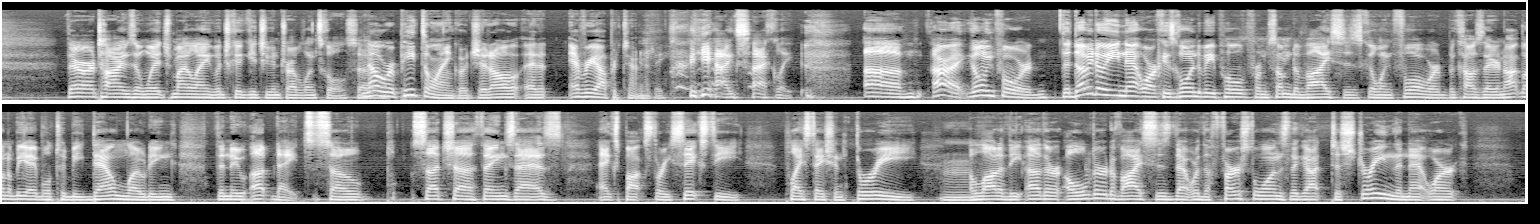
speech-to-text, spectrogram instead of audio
There are times in which my language could get you in trouble in school. So no, repeat the language at all at every opportunity. yeah, exactly. Um, all right, going forward, the WWE network is going to be pulled from some devices going forward because they're not going to be able to be downloading the new updates. So, p- such uh, things as Xbox 360, PlayStation 3, a lot of the other older devices that were the first ones that got to stream the network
